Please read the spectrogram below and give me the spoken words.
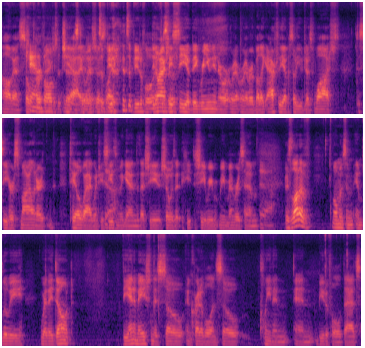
"Oh, that's so perfect." the chest. yeah, it was it's just a beau- like it's a beautiful. you don't actually see a big reunion or, or whatever, but like after the episode you just watched, to see her smile and her tail wag when she Yeah. sees him again, that she shows that he she re- remembers him. Yeah. There's a lot of moments in, in Bluey where they don't. The animation is so incredible and so clean and, and beautiful that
